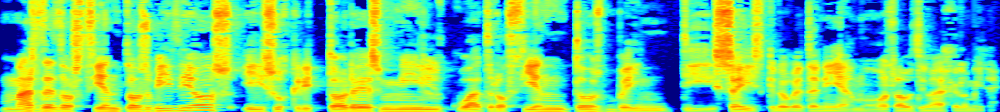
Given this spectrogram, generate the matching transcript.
Más de 200 vídeos y suscriptores 1426 creo que teníamos la última vez que lo miré.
